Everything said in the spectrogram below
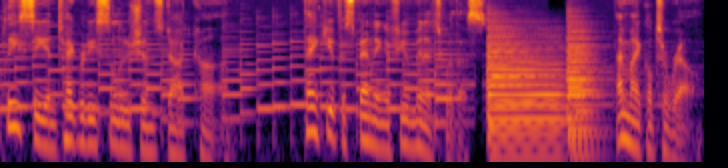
please see integritysolutions.com. Thank you for spending a few minutes with us. I'm Michael Tyrrell.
